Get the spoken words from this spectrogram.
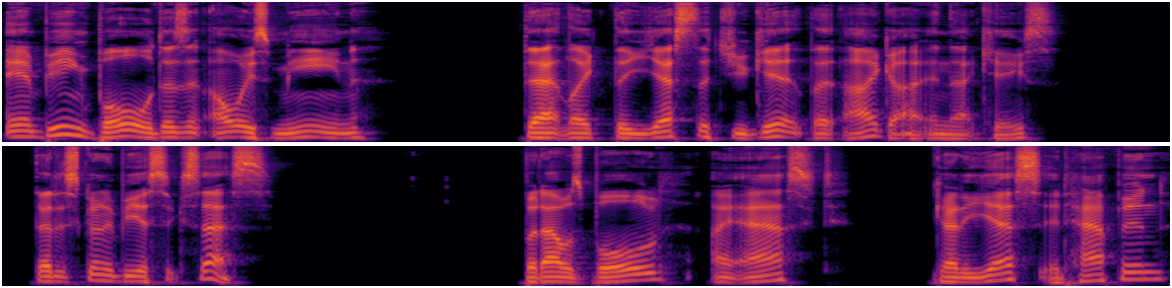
And being bold doesn't always mean that, like, the yes that you get, that I got in that case, that it's going to be a success. But I was bold. I asked, got a yes, it happened.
